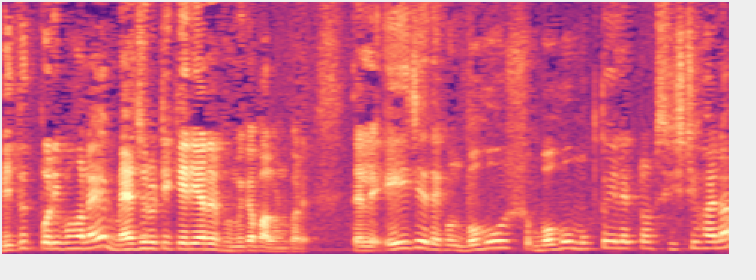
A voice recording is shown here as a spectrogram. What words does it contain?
বিদ্যুৎ পরিবহনে মেজরিটি ক্যারিয়ারের ভূমিকা পালন করে। তাহলে এই যে দেখুন, বহু বহু মুক্ত ইলেকট্রন সৃষ্টি হয় না,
